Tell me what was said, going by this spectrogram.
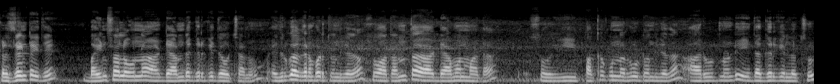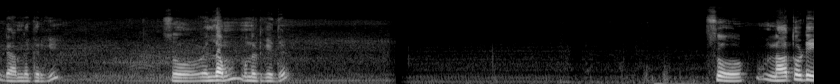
ప్రజెంట్ అయితే బైన్సాలో ఉన్న డ్యామ్ దగ్గరికి అయితే వచ్చాను. ఎదురుగా కనబడుతుంది కదా సో అదంతా డ్యామ్ అనమాట సో ఈ పక్కకున్న రూట్ ఉంది కదా ఆ రూట్ నుండి ఈ దగ్గరికి వెళ్ళొచ్చు డ్యామ్ దగ్గరికి. సో వెళ్దాం ముందటికైతే. సో నాతోటి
